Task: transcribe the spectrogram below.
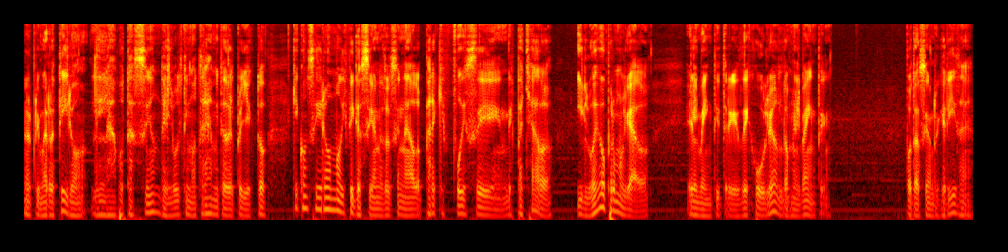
En el primer retiro, la votación del último trámite del proyecto que consideró modificaciones del Senado para que fuese despachado y luego promulgado el 23 de julio del 2020. Votación requerida.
